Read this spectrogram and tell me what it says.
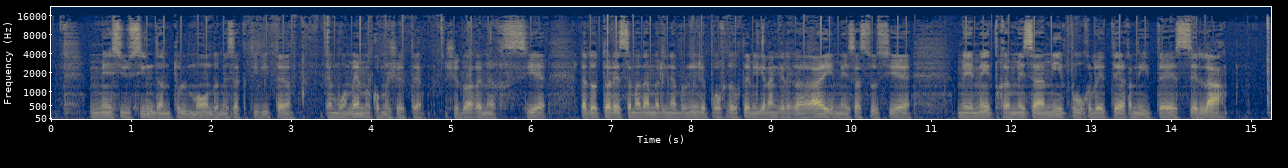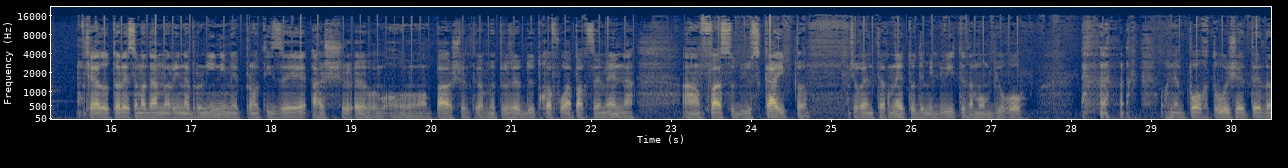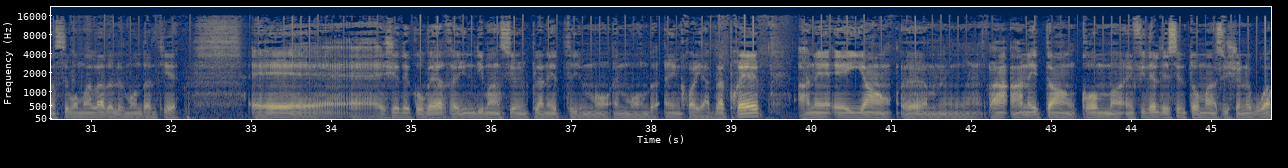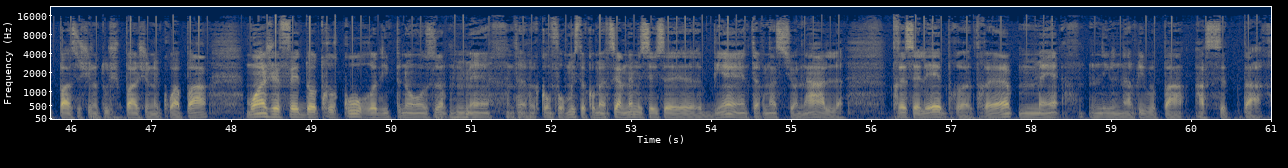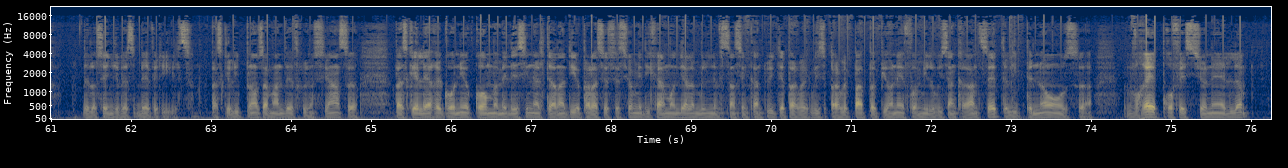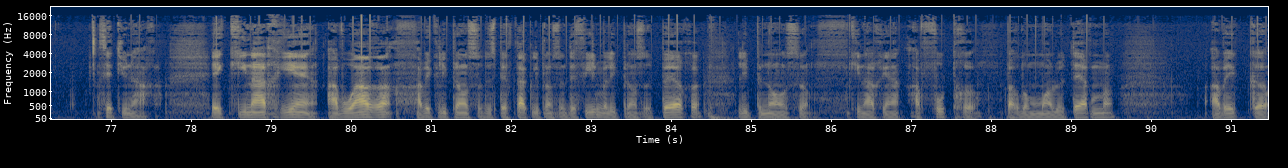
mes usines dans tout le monde, mes activités, et moi-même comme j'étais. Je dois remercier la doctoresse Madame Marina Bruni, le prof docteur Miguel Angel Garay, mes associés, mes maîtres, mes amis pour l'éternité. C'est là que la doctoresse Madame Marina Brunini me prontisait euh, pas me deux, trois fois par semaine en face du Skype sur Internet en 2008 dans mon bureau. n'importe où j'étais dans ce moment-là dans le monde entier. Et j'ai découvert une dimension, une planète, un monde incroyable. Après, euh, en, étant comme un fidèle de Saint Thomas, si je ne vois pas, si je ne touche pas, je ne crois pas. Moi, j'ai fait d'autres cours d'hypnose, mais conformiste commercial, même si c'est bien international, très célèbre, très, mais il n'arrive pas à cet art de Los Angeles Beverly Hills, parce que l'hypnose, avant d'être une science, parce qu'elle est reconnue comme médecine alternative par l'Association médicale mondiale en 1958 et par l'Église, par le pape IX en 1847, l'hypnose vraie professionnelle, c'est une art. Et qui n'a rien à voir avec l'hypnose de spectacle, l'hypnose de film, l'hypnose de peur, l'hypnose qui n'a rien à foutre, pardon-moi le terme, avec euh,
